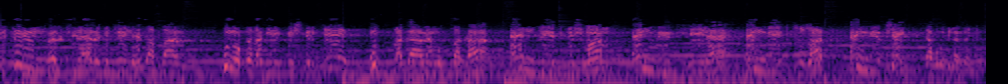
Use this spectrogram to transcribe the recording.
bütün ölçüler, bütün hesaplar bu noktada birikmiştir ki mutlaka ve mutlaka en büyük düşman, en büyük hile, en büyük tuzak, en büyük şey Yahudilerden gelir.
